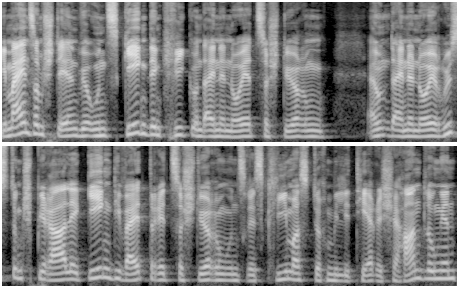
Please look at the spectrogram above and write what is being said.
Gemeinsam stellen wir uns gegen den Krieg und eine neue Zerstörung äh, und eine neue Rüstungsspirale, gegen die weitere Zerstörung unseres Klimas durch militärische Handlungen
